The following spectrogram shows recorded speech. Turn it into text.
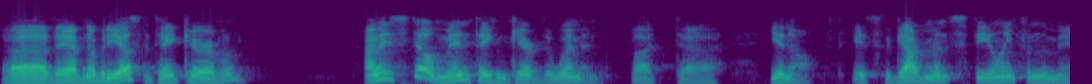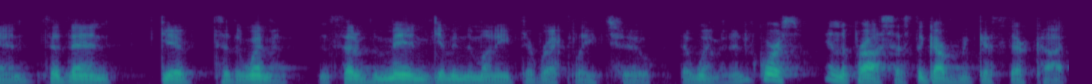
Uh, they have nobody else to take care of them. I mean, it's still men taking care of the women, but, uh, you know, it's the government stealing from the men to then give to the women instead of the men giving the money directly to the women. And of course, in the process, the government gets their cut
